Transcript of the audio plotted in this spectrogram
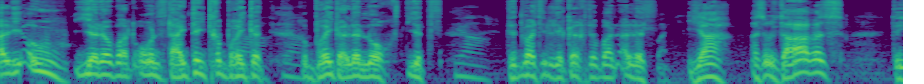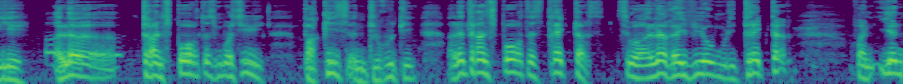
al die ou here wat ons daai tyd gebruik het, ja, ja. gebruik hulle nog steeds. Ja. Dit was die lekkerste van alles. Ja, as ons daar is, die hulle transport is mos nie pakkies en die Hulle transport is trekkers. So hulle ry vir jou met die trekker van een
